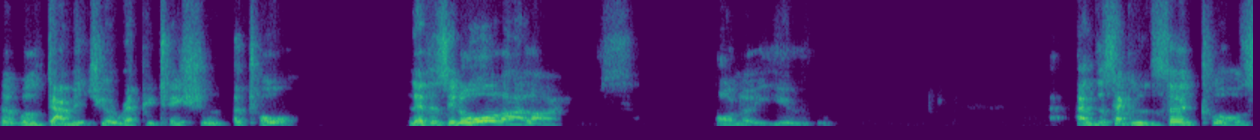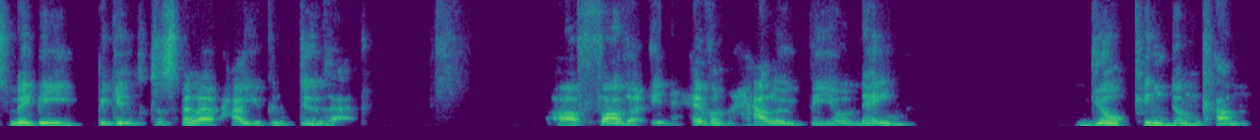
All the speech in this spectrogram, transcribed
that will damage your reputation at all. Let us in all our lives honor you. And the second and third clause maybe begins to spell out how you can do that. Our Father in heaven, hallowed be your name. Your kingdom come.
